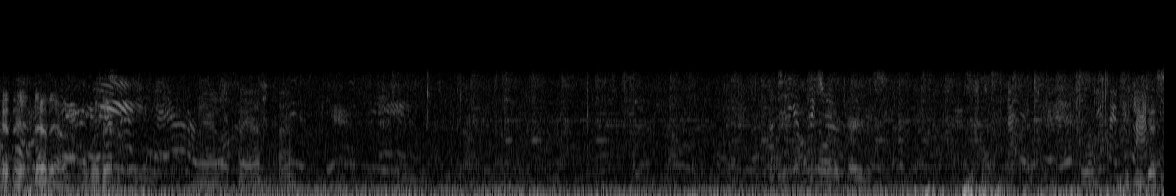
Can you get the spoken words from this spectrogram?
There they there they are, over there. Yeah, looks like that's fine. I'm going to carry this. Could you just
